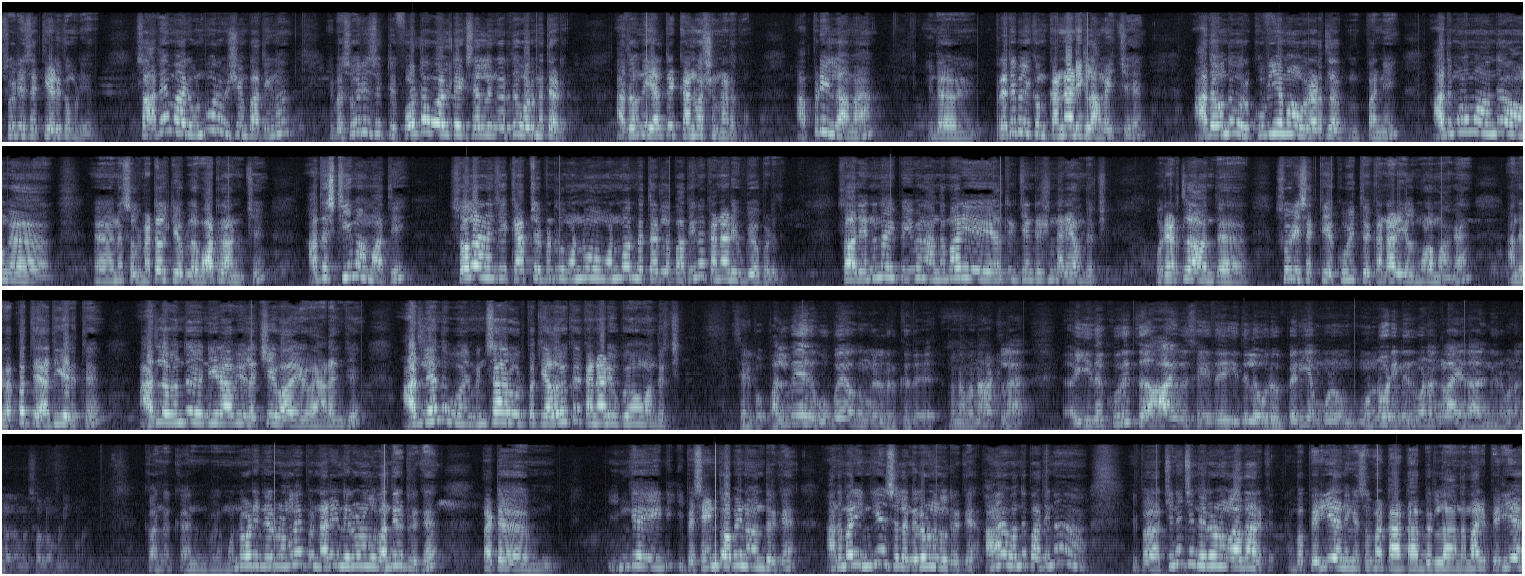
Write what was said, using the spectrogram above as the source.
சூரிய சக்தி எடுக்க முடியாது. ஸோ அதே மாதிரி இன்னொரு விஷயம் பார்த்தீங்கன்னா இப்போ சூரிய சக்தி ஃபோட்டோ வோல்டேக் செல்லுங்கிறது ஒரு மெத்தட் அது வந்து எலக்ட்ரிக் கன்வர்ஷன் நடக்கும். அப்படி இல்லாமல் இந்த பிரதிபலிக்கும் கண்ணாடிகளை அமைச்சு அதை வந்து ஒரு குவியமாக ஒரு இடத்துல பண்ணி அது மூலமாக வந்து அவங்க என்ன சொல் மெட்டல் டியூப்பில் வாட்டர் அனுப்பிச்சு அதை ஸ்டீமாக மாற்றி சோலார் எனர்ஜியை கேப்சர் பண்ணுறது ஒன் ஒன் மோர் மெத்தடில் பார்த்தீங்கன்னா கண்ணாடி உபயோகப்படுது. ஸோ அது என்னென்னா இப்போ ஈவன் அந்த மாதிரி எலக்ட்ரிக் ஜென்ரேஷன் நிறையா வந்துருச்சு. ஒரு இடத்துல அந்த சூரிய சக்தியை குவித்து கண்ணாடிகள் மூலமாக அந்த வெப்பத்தை அதிகரித்து அதில் வந்து நீராவி லட்சிய வாயுவை அடைஞ்சு அதுலேருந்து மின்சார உற்பத்தி அளவுக்கு கண்ணாடி உபயோகம் வந்துருச்சு. சரி இப்போ பல்வேறு உபயோகங்கள் இருக்குது. இப்போ நம்ம நாட்டில் இதை குறித்து ஆய்வு செய்து இதில் ஒரு பெரிய மு- முன்னோடி நிறுவனங்களாக ஏதாவது நிறுவனங்கள் நம்ம சொல்ல முடியுமா? முன்னோடி நிறுவனங்கள்லாம் இப்போ நிறைய நிறுவனங்கள் வந்துகிட்டு இருக்கு. பட்டு இங்கே இப்போ செயின்ட் கோபின்னு வந்திருக்கேன். அந்த மாதிரி இங்கேயும் சில நிறுவனங்கள் இருக்கு. ஆனால் வந்து பார்த்தீங்கன்னா இப்போ சின்ன சின்ன நிறுவனங்களாக தான் இருக்கு. ரொம்ப பெரிய நீங்கள் சொல்ற டாடா பிர்லா அந்த மாதிரி பெரிய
